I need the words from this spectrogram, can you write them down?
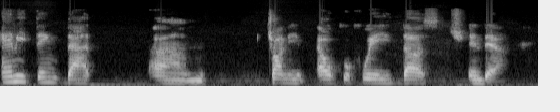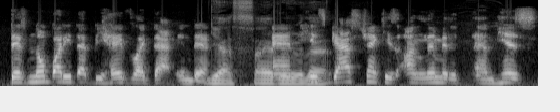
anything that um, Johnny El Cucuy does in there. There's nobody that behaves like that in there Yes, I agree and with his that. gas tank is unlimited and his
